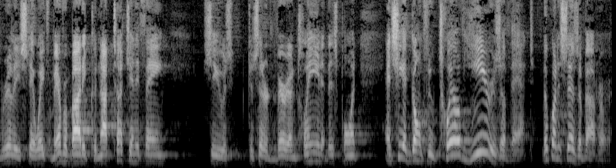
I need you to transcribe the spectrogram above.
really stay away from everybody, could not touch anything. She was considered very unclean at this point. And she had gone through 12 years of that. Look what it says about her.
